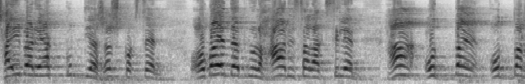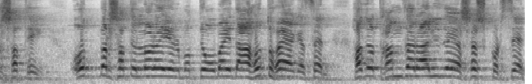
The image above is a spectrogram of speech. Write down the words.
সাইবারে এক কূপ দিয়া শেষ করছেন, ওবায়দ আবনুল হারিসা লাগছিলেন হ্যাঁ ওদবা ওদবার সাথে ওদবার সাথে লড়াইয়ের মধ্যে ওবায়দা আহত হয়ে গেছেন। হজরত হামজার আলী জায়া শেষ করছেন।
